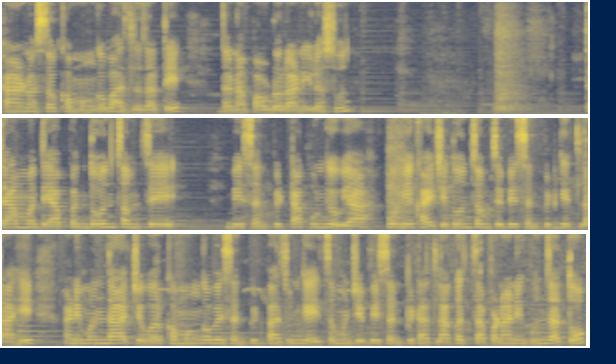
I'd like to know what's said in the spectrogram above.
छान असं खमंग भाजलं जाते धना पावडर आणि लसूण. त्यामध्ये आपण दोन चमचे बेसनपीठ टाकून घेऊया. पोहे खायचे दोन चमचे बेसनपीठ घेतलं आहे आणि मंद आचेवर खमंग बेसनपीठ भाजून घ्यायचं. म्हणजे बेसनपीठातला कच्चापणा निघून जातो.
